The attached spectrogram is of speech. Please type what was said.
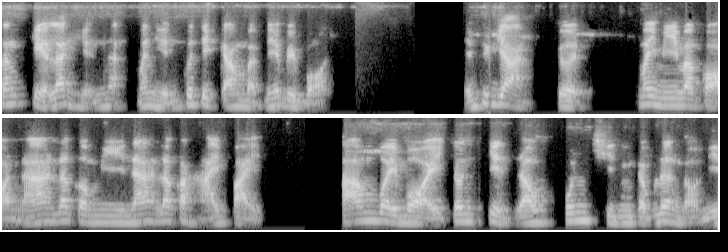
สังเกตและเห็นนะ่ะ มันเห็นพฤติกรรมแบบนี้บ่อยๆเห็นทุกอย่างเกิดไม่มีมาก่อนนะ แล้วก็มีนะ แล้วก็หายไปทำบ่อยๆ จนจิตเราคุ้นชินกับเรื่องเหล่านี้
